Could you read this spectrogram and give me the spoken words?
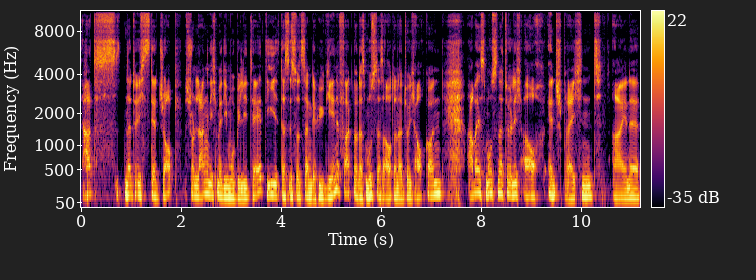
hat natürlich der Job schon lange nicht mehr die Mobilität. Die, das ist sozusagen der Hygienefaktor, das muss das Auto natürlich auch können. Aber es muss natürlich auch entsprechend eine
